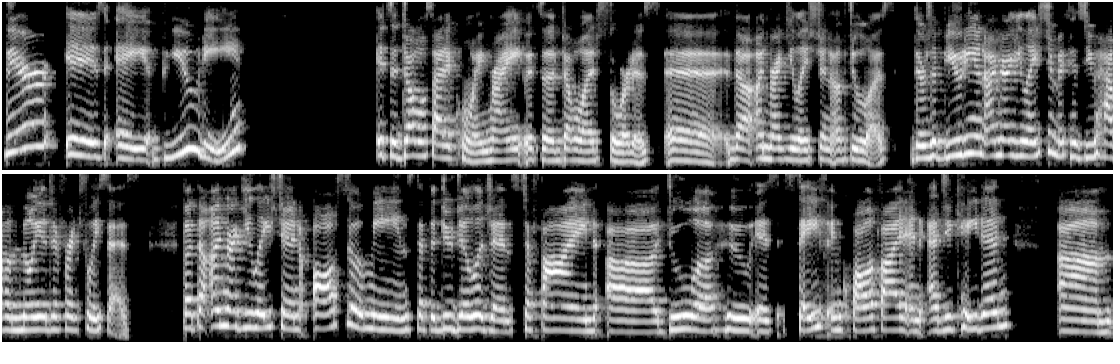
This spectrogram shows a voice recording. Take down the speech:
There is a beauty it's a double-sided coin, right? It's a double-edged sword is uh, the unregulation of doulas. There's a beauty in unregulation because you have a million different choices. But the unregulation also means that the due diligence to find a doula who is safe and qualified and educated um,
